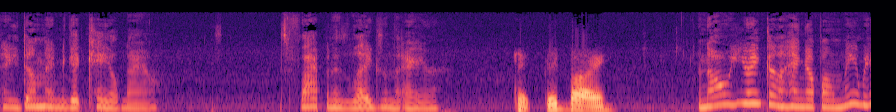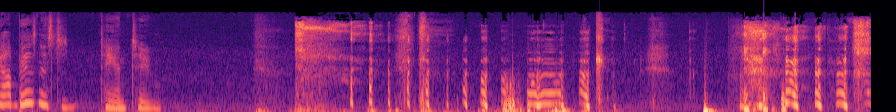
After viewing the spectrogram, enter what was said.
Now you done made me get killed now. It's flapping his legs in the air. Okay, goodbye. No, you ain't gonna hang up on me. We got business to tend to.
